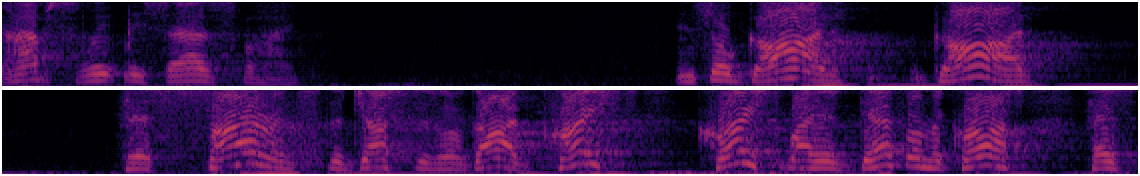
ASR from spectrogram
Absolutely satisfied. And so God, God has silenced the justice of God. Christ, Christ by his death on the cross has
